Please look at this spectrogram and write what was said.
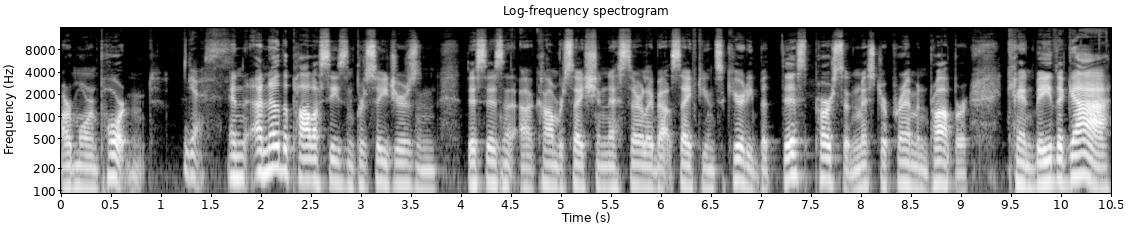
are more important. Yes And I know the policies and procedures, and this isn't a conversation necessarily about safety and security, but this person, Mr. Prim and Proper, can be the guy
